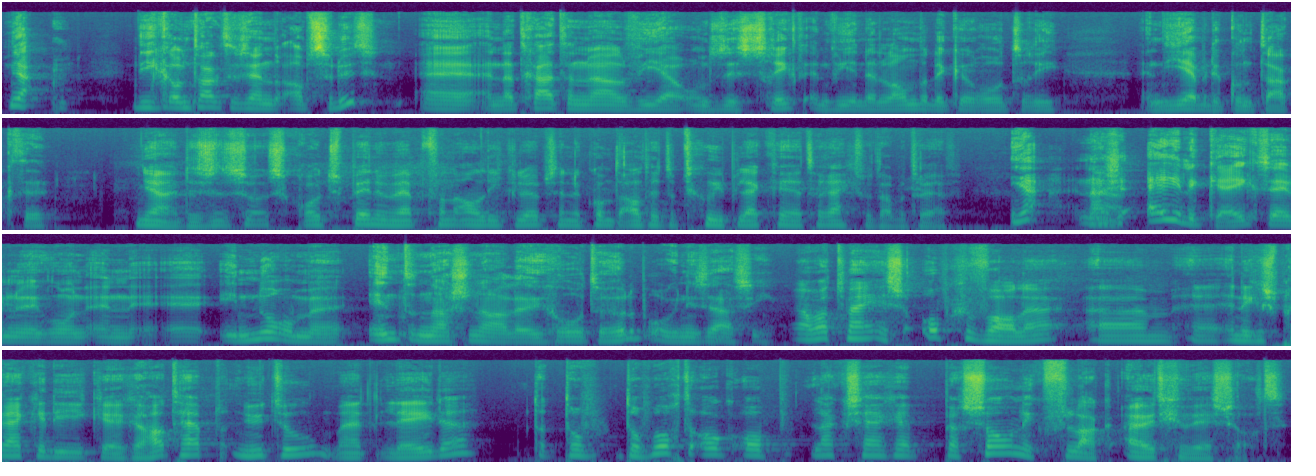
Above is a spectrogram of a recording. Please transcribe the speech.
Ja, die contacten zijn er absoluut. Uh, en dat gaat dan wel via ons district en via de landelijke Rotary. En die hebben de contacten. Ja, dus een soort groot spinnenweb van al die clubs. En dat komt altijd op de goede plek eh, terecht wat dat betreft. Ja, en als je eigenlijk kijkt, zijn we gewoon een uh, enorme internationale grote hulporganisatie. Nou, wat mij is opgevallen um, in de gesprekken die ik gehad heb tot nu toe met leden. Dat er, wordt ook op, laat ik zeggen, persoonlijk vlak uitgewisseld.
